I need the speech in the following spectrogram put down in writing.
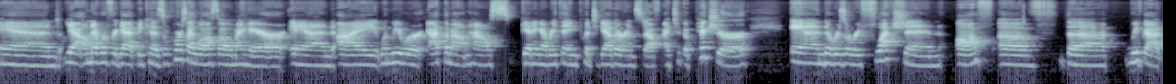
And yeah, I'll never forget because of course I lost all my hair. And I, when we were at the mountain house getting everything put together and stuff, I took a picture and there was a reflection off of the we've got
